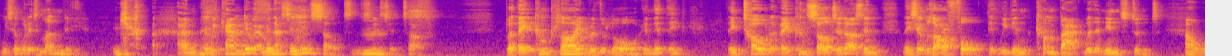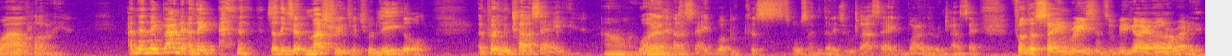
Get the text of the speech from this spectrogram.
We said, well, it's Monday. and we can't do it. I mean, that's an insult. And so they said, tough. But they complied with the law in that they, they told it, they consulted us, and they said it was our fault that we didn't come back with an instant Oh wow. reply. And then they banned it. And they so they took mushrooms, which were legal, and put them in Class A. Oh, Why in. Class A? Well, because small psychedelics are in Class A. Why are they in Class A? For the same reasons we've been going on already.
